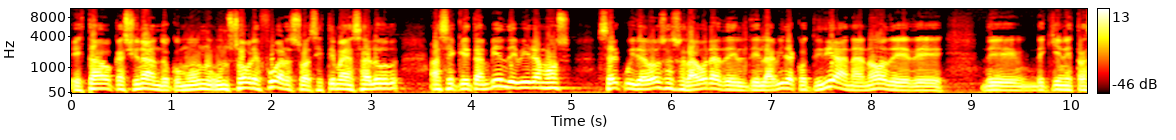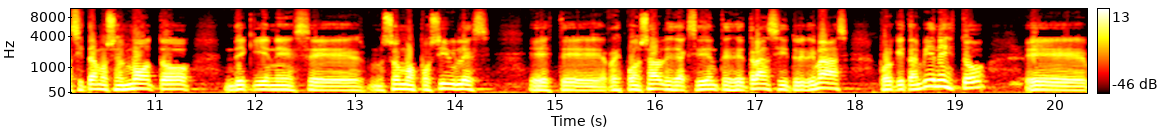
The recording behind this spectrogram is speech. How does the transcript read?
está ocasionando como un, sobreesfuerzo al sistema de salud, hace que también debiéramos ser cuidadosos a la hora de, la vida cotidiana, ¿no? De, de, quienes transitamos en moto, de quienes eh, somos posibles este, responsables de accidentes de tránsito y demás, porque también esto eh,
